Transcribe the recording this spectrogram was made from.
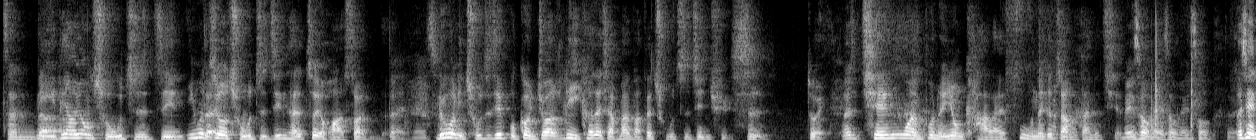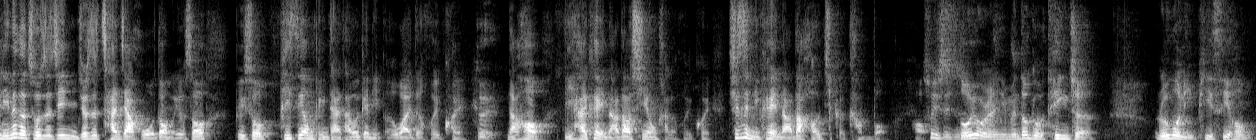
真的，你一定要用储值金，因为只有储值金才是最划算的。对，没错。如果你储值金不够，你就要立刻再想办法再储值进去。是。对，而且千万不能用卡来付那个账单的钱。没错，没错，没错。而且你那个储值金，你就是参加活动，有时候比如说 PC 用平台，它会给你额外的回馈。对，然后你还可以拿到信用卡的回馈。其实你可以拿到好几个 combo。好，所以所有人，你们都给我听着。如果你 PC Home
